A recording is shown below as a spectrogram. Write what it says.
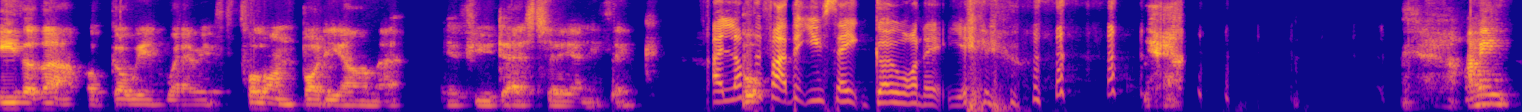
either that or go in wearing full on body armor if you dare say anything. I love but, the fact that you say go on it, you. yeah. I mean,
